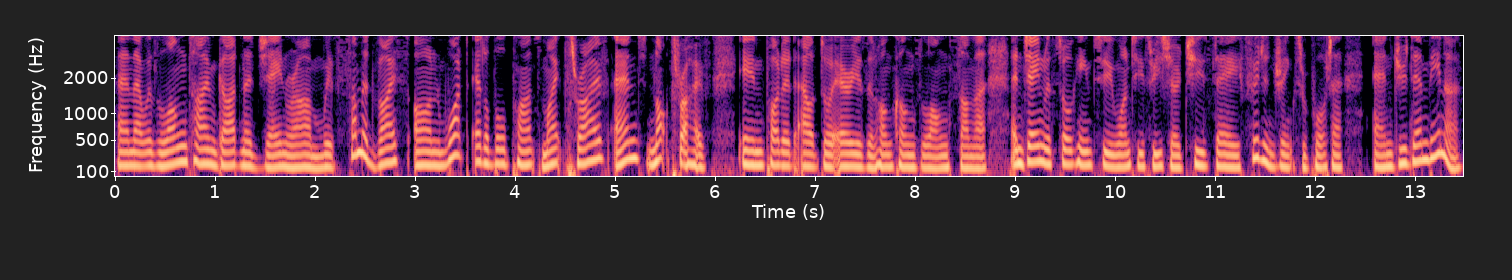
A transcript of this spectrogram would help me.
And that was longtime gardener Jane Ram with some advice on what edible plants might thrive and not thrive in potted outdoor areas in Hong Kong's long summer. And Jane was talking to 123 Show Tuesday food and drinks reporter Andrew Dembina.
